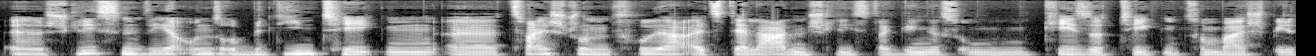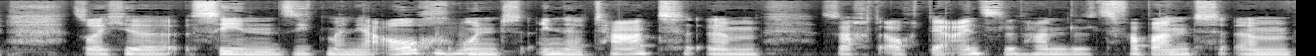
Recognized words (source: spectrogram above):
äh, schließen wir unsere Bedientheken äh, zwei Stunden früher als der Laden schließt. Da ging es um Käsetheken zum Beispiel. Solche Szenen sieht man ja auch mhm. und in der Tat ähm, sagt auch der Einzelhandelsverband, ähm,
